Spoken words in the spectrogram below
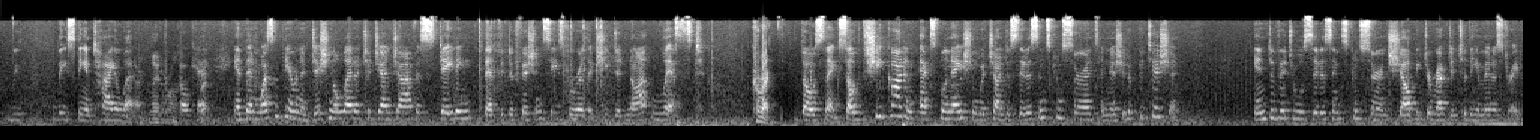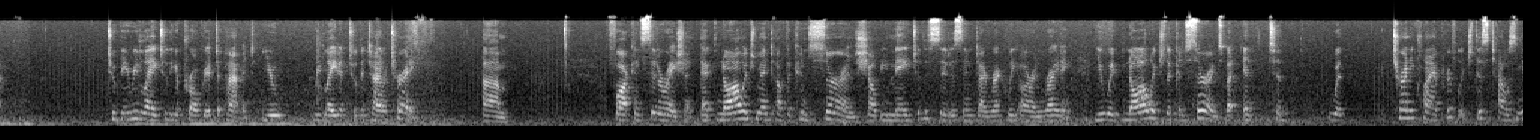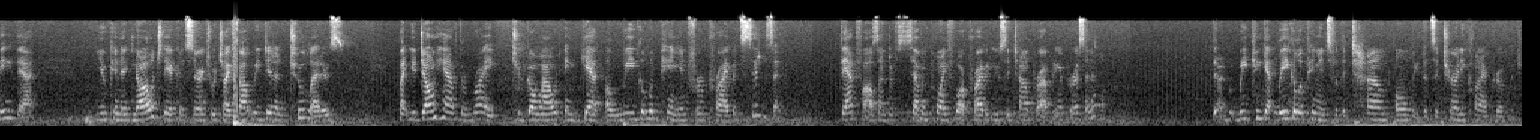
released the entire letter. Later on. Okay. And then wasn't there an additional letter to Jen Jarvis stating that the deficiencies were that she did not list Correct. those things? So she got an explanation which under citizens' concerns initiative petition, individual citizens' concerns shall be directed to the administrator to be relayed to the appropriate department. You related to the town attorney. Um, For consideration, acknowledgement of the concerns shall be made to the citizen directly or in writing. You acknowledge the concerns, but in- to, with attorney-client privilege, this tells me that you can acknowledge their concerns, which I felt we did in two letters, but you don't have the right to go out and get a legal opinion for a private citizen. That falls under 7.4, private use of town property and personnel. That We can get legal opinions for the town only, that's attorney-client privilege.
